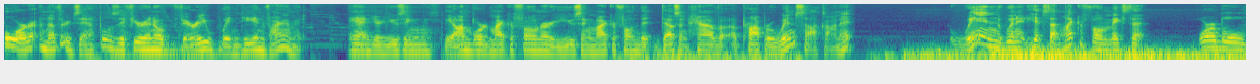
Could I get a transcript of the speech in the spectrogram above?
Or another example is if you're in a very windy environment and you're using the onboard microphone or you're using a microphone that doesn't have a proper windsock on it, wind, when it hits that microphone, makes that horrible,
